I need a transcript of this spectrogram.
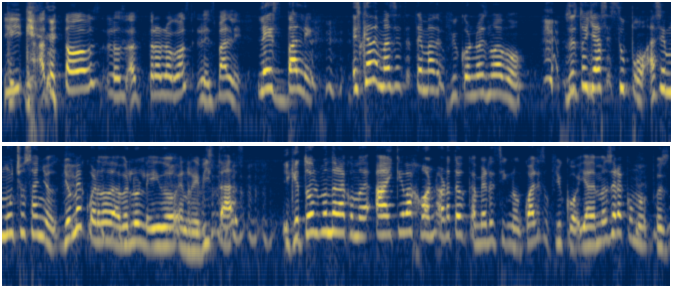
Y ¿Qué- a todos los astrólogos les vale. Les vale. Es que además este tema de Ofiuco no es nuevo. O sea, esto ya se supo hace muchos años. Yo me acuerdo de haberlo leído en revistas y que todo el mundo era como de, ay, qué bajón, ahora tengo que cambiar de signo. ¿Cuál es Ofiuco? Y además era como, pues,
